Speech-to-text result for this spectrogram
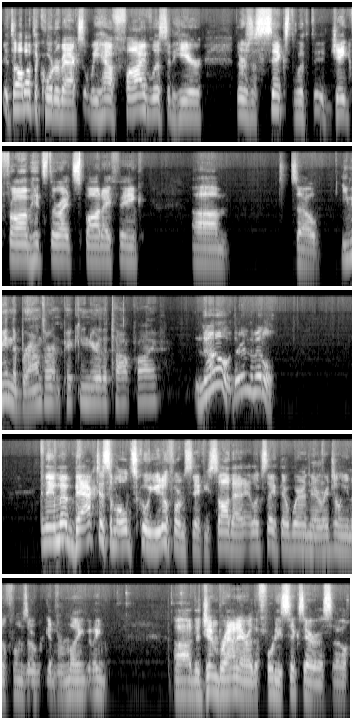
it's all about the quarterbacks. We have five listed here. There's a sixth with Jake Fromm hits the right spot, I think. Um, so you mean the Browns aren't picking near the top five? No, they're in the middle. And they went back to some old school uniforms today. If you saw that, it looks like they're wearing their original uniforms over again from like, I think uh, the Jim Brown era, the 46 era. So,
